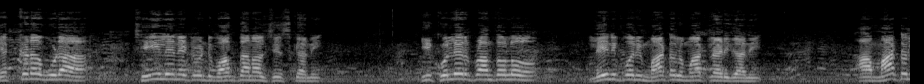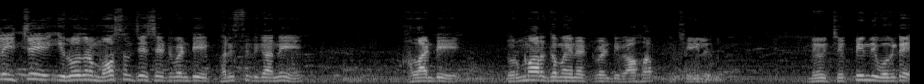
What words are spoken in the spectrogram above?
ఎక్కడ కూడా చేయలేనటువంటి వాగ్దానాలు చేసి కానీ ఈ కొల్లేరు ప్రాంతంలో లేనిపోని మాటలు మాట్లాడి గాని ఆ మాటలు ఇచ్చి ఈ రోజున మోసం చేసేటువంటి పరిస్థితి కానీ అలాంటి దుర్మార్గమైనటువంటి వ్యవహారం చేయలేదు. మేము చెప్పింది ఒకటే.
